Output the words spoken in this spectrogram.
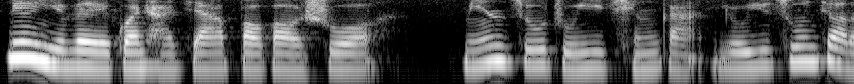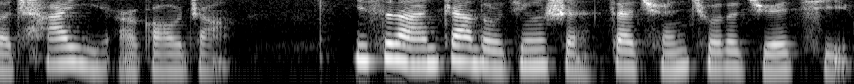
另一位观察家报告说，民族主义情感由于宗教的差异而高涨。伊斯兰战斗精神在全球的崛起，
